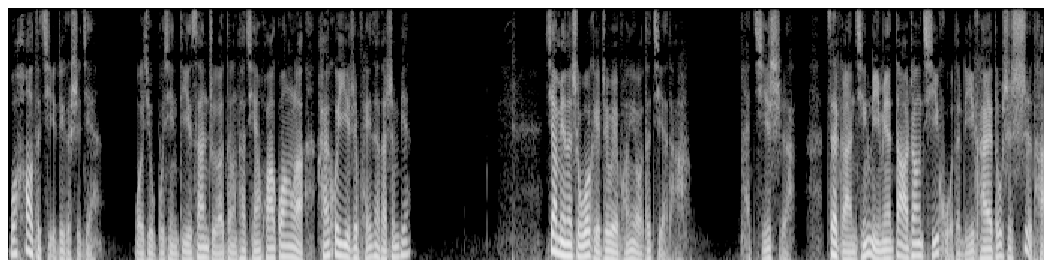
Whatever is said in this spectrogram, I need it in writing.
我耗得起这个时间。我就不信第三者等他钱花光了，还会一直陪在他身边。下面呢，是我给这位朋友的解答。其实啊，在感情里面大张旗鼓的离开都是试探，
